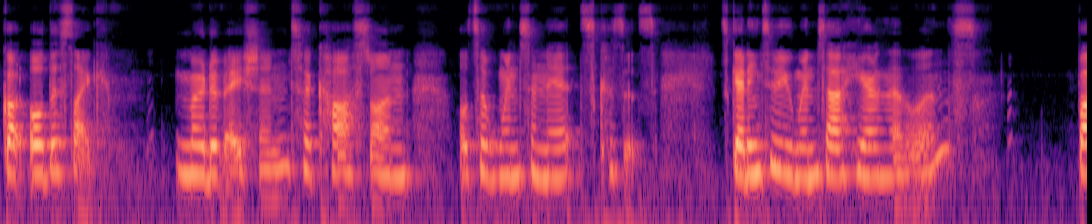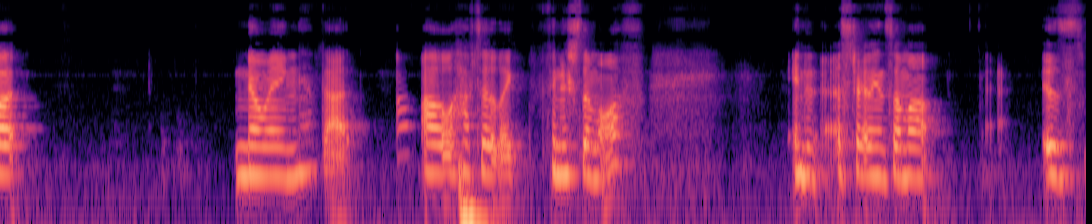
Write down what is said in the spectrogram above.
got all this like motivation to cast on lots of winter knits because it's it's getting to be winter here in the Netherlands. But knowing that I'll have to like finish them off in an Australian summer is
